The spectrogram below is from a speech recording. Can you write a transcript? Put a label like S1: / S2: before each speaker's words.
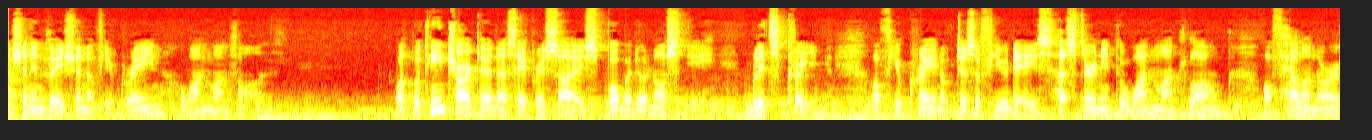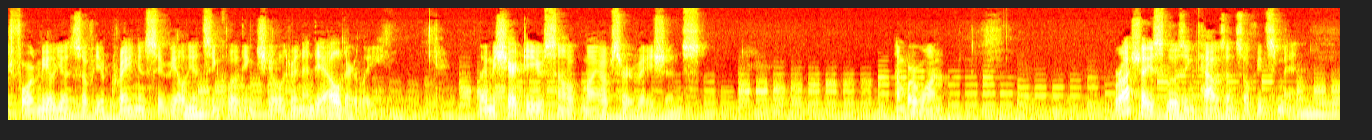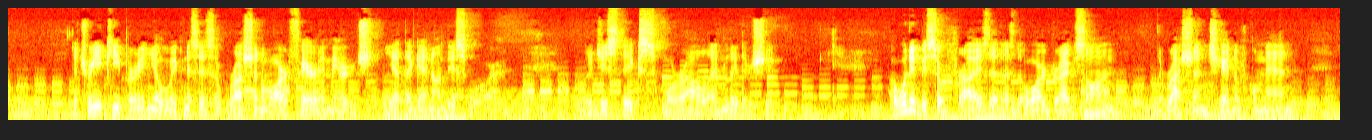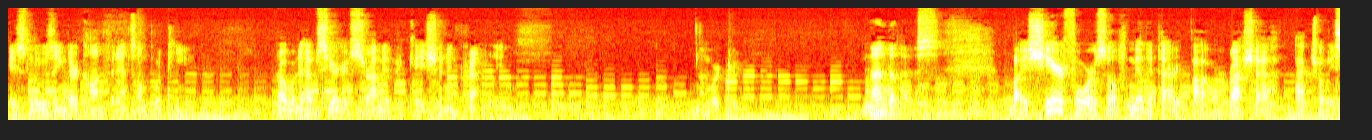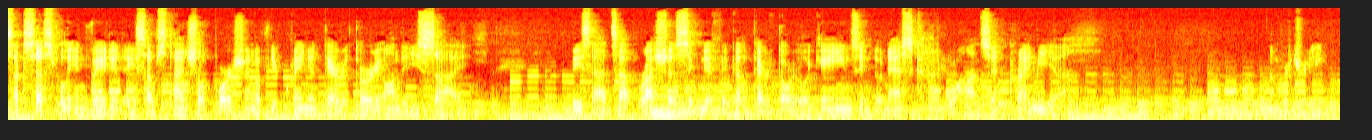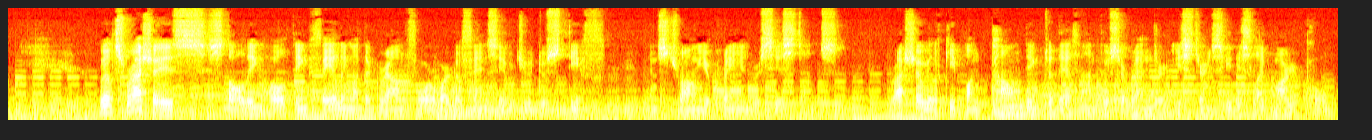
S1: Russian invasion of Ukraine one month on. What Putin charted as a precise Pobedonosny blitzkrieg of Ukraine of just a few days has turned into one month long of hell on earth for millions of Ukrainian civilians, including children and the elderly. Let me share to you some of my observations. Number one Russia is losing thousands of its men. The three key perennial weaknesses of Russian warfare emerge yet again on this war logistics, morale, and leadership. I wouldn't be surprised that as the war drags on, the Russian chain of command is losing their confidence on Putin. That would have serious ramification in Kremlin. Number two. Nonetheless, by sheer force of military power, Russia actually successfully invaded a substantial portion of Ukrainian territory on the east side. This adds up Russia's significant territorial gains in Donetsk, Luhansk, and Crimea. Number 3. Whilst Russia is stalling, halting, failing on the ground forward offensive due to stiff and strong Ukrainian resistance, Russia will keep on pounding to death and to surrender eastern cities like Mariupol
